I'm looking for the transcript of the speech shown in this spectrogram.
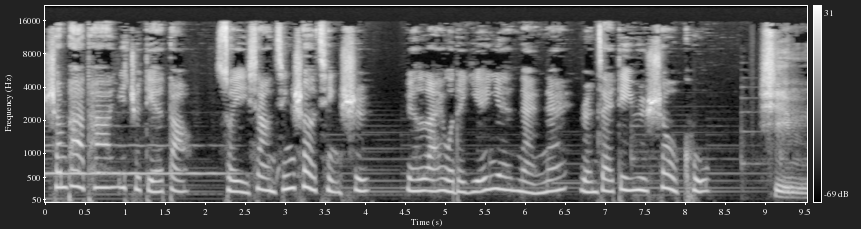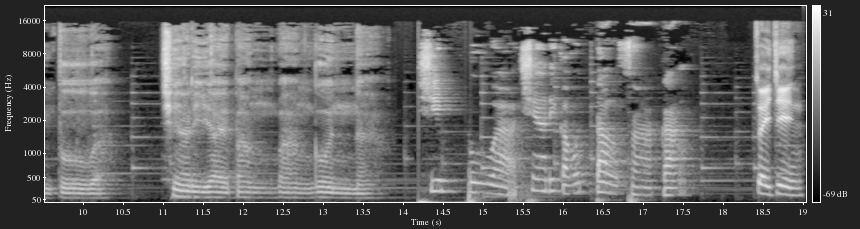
生怕她一直跌倒，所以向金舍请示。原来我的爷爷奶奶仍在地狱受苦。新妇啊，请你爱帮帮阮呐！新妇啊，请你给我斗三工。最近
